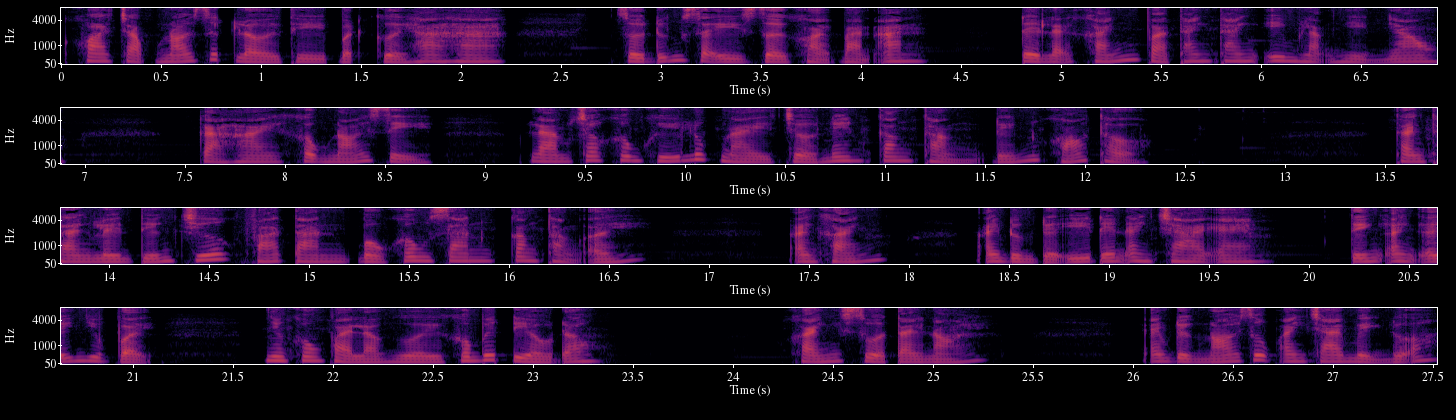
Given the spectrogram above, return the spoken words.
Khoa chọc nói dứt lời thì bật cười ha ha. Rồi đứng dậy rời khỏi bàn ăn. Để lại Khánh và Thanh Thanh im lặng nhìn nhau. Cả hai không nói gì. Làm cho không khí lúc này trở nên căng thẳng đến khó thở. Thanh Thanh lên tiếng trước phá tan bầu không gian căng thẳng ấy. Anh Khánh, anh đừng để ý đến anh trai em. Tính anh ấy như vậy, nhưng không phải là người không biết điều đâu. Khánh xua tay nói. Em đừng nói giúp anh trai mình nữa.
